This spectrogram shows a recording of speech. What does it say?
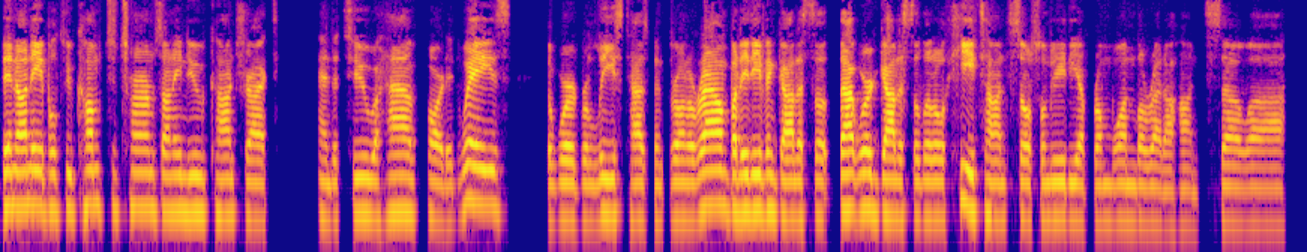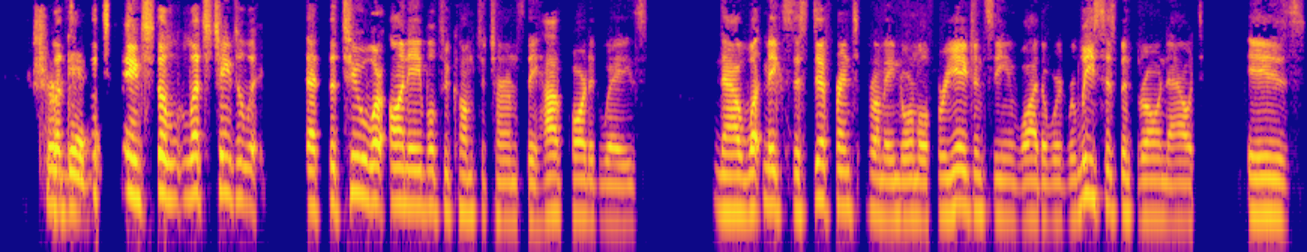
been unable to come to terms on a new contract, and the two have parted ways. The word released has been thrown around, but it even got us a, that word got us a little heat on social media from one Loretta Hunt. So uh, sure let's, did. let's change the let's change the that the two were unable to come to terms. They have parted ways. Now, what makes this different from a normal free agency and why the word release has been thrown out is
